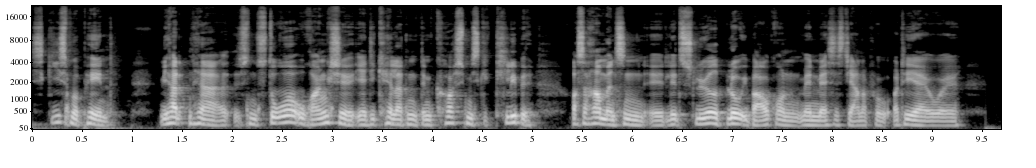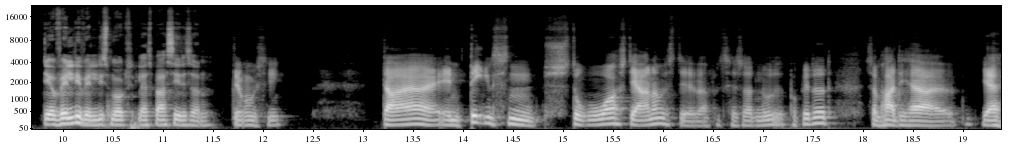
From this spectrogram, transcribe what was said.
skismo pænt. Vi har den her sådan store orange, ja de kalder den den kosmiske klippe, og så har man sådan øh, lidt sløret blå i baggrunden med en masse stjerner på, og det er jo, øh, det er jo vældig, vældig smukt. Lad os bare sige det sådan. Det må vi sige. Der er en del sådan store stjerner, hvis det i hvert fald ser sådan ud på billedet, som har det her, ja,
